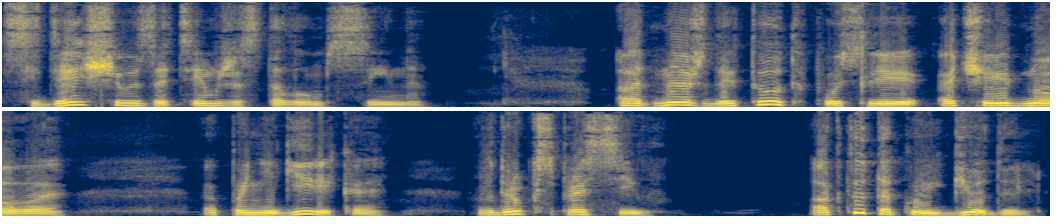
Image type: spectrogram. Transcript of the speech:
сидящего за тем же столом сына. Однажды тот, после очередного панигирика, вдруг спросил, «А кто такой Гёдель?»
